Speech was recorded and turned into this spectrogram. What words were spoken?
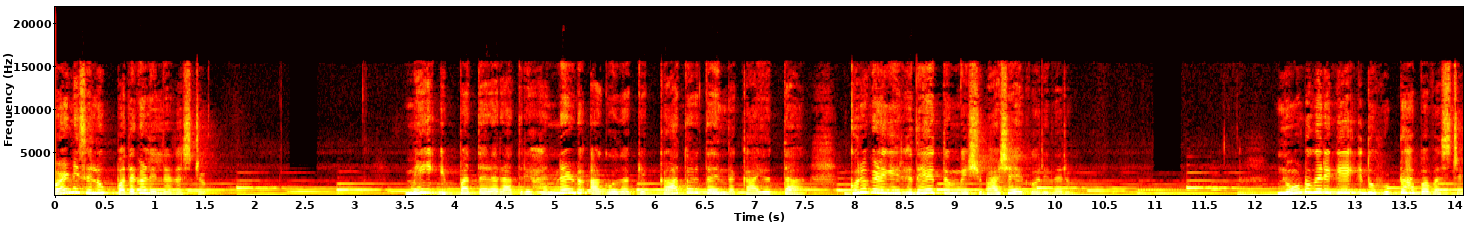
ವರ್ಣಿಸಲು ಪದಗಳಿಲ್ಲದಷ್ಟು. ಮೇ ಇಪ್ಪತ್ತರ ರಾತ್ರಿ ಹನ್ನೆರಡು ಆಗುವುದಕ್ಕೆ ಕಾತುರತೆಯಿಂದ ಕಾಯುತ್ತಾ ಗುರುಗಳಿಗೆ ಹೃದಯ ತುಂಬಿ ಶುಭಾಶಯ ಕೋರಿದರು. ನೋಡುಗರಿಗೆ ಇದು ಹುಟ್ಟುಹಬ್ಬವಷ್ಟೇ,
